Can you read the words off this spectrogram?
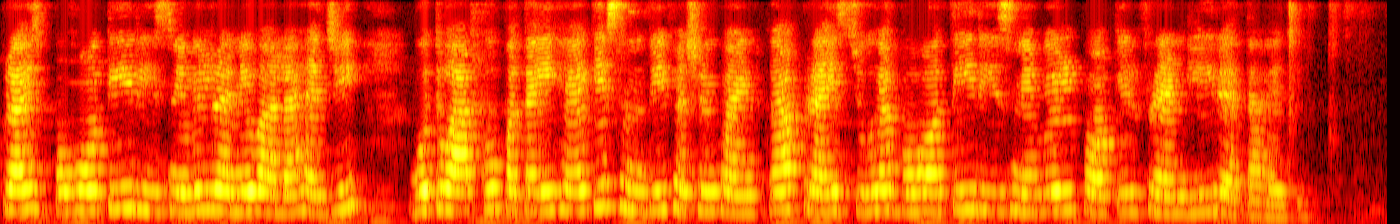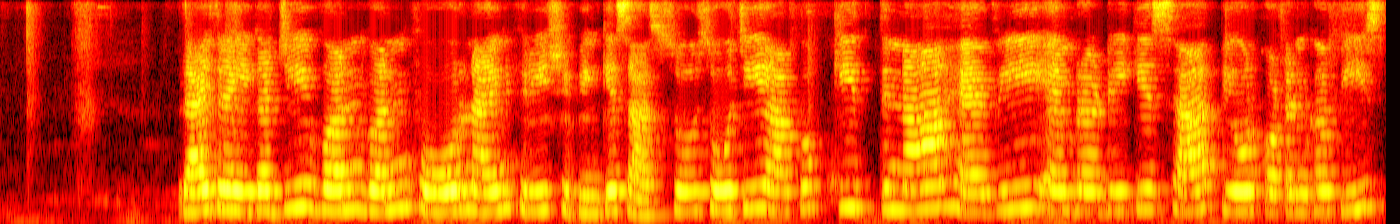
प्राइस बहुत ही रीजनेबल रहने वाला है जी। वो तो आपको पता ही है कि सुंदरी फ़ैशन पॉइंट का प्राइस जो है बहुत ही रीजनेबल पॉकेट फ्रेंडली रहता है जी। प्राइस रहेगा जी one one four nine free shipping के साथ। सो सोचिए आपको कितना हैवी एम्ब्रॉयडरी के साथ प्योर कॉटन का पीस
